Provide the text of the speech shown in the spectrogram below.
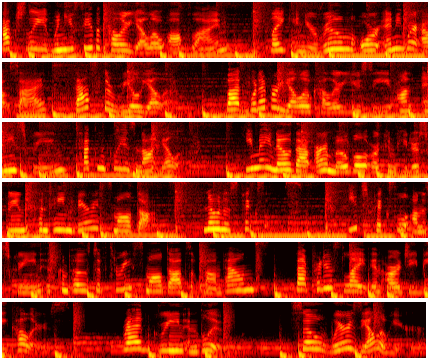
Actually, when you see the color yellow offline, like in your room or anywhere outside, that's the real yellow. But whatever yellow color you see on any screen technically is not yellow. You may know that our mobile or computer screens contain very small dots, known as pixels. Each pixel on a screen is composed of three small dots of compounds that produce light in RGB colors red, green, and blue. So, where is yellow here?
